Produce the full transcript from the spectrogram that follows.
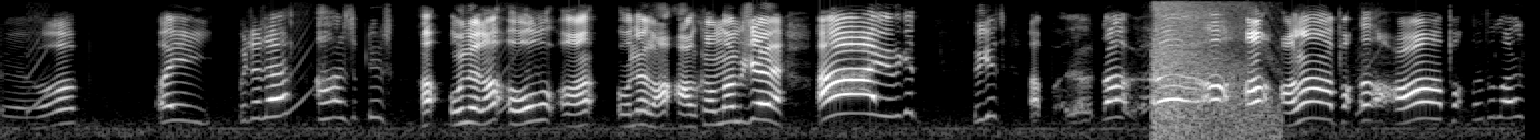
Ee, hop. Ay bu ne la? Aa zıplıyoruz. Ha o ne la? O, aa, o ne la? Arkamdan bir şey var. Aa yürü git. Yürü git. Hop, aa, aa, aa, ana patladı. Aa patladı lan.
